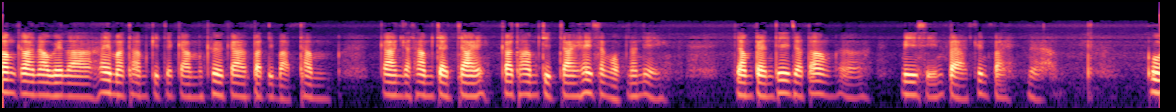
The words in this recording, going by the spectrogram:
ต้องการเอาเวลาให้มาทำกิจกรรมคือการปฏิบัติธรรม การกระทำใจใจกระทำจิตใจให้สงบนั่นเองจำเป็นที่จะต้องอ มีศีลแปดขึ้นไปนะผู้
